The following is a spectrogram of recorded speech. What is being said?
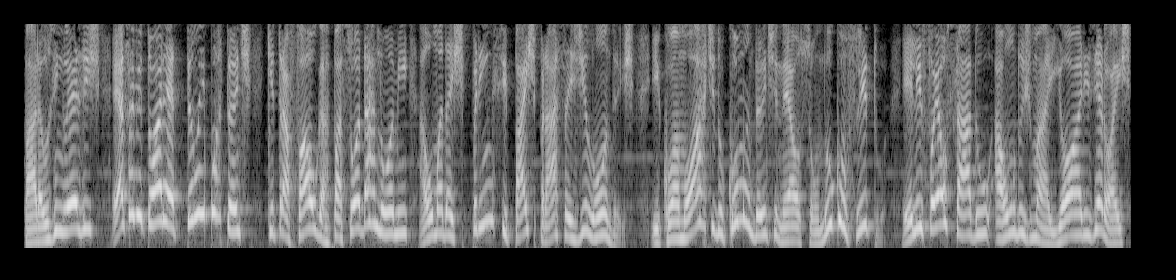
Para os ingleses, essa vitória é tão importante que Trafalgar passou a dar nome a uma das principais praças de Londres. E com a morte do comandante Nelson no conflito, ele foi alçado a um dos maiores heróis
